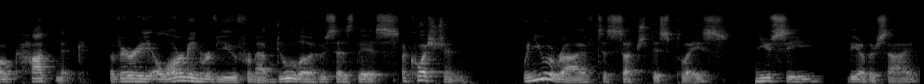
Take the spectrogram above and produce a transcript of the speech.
Okhotnik. A very alarming review from Abdullah who says this, A question. When you arrive to such this place, can you see the other side,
